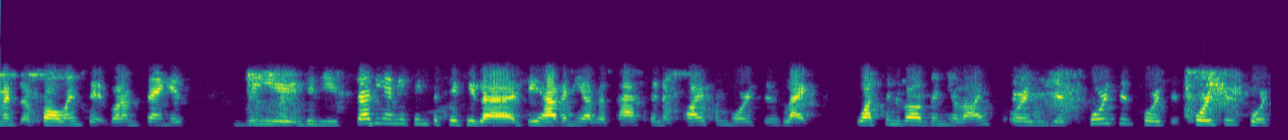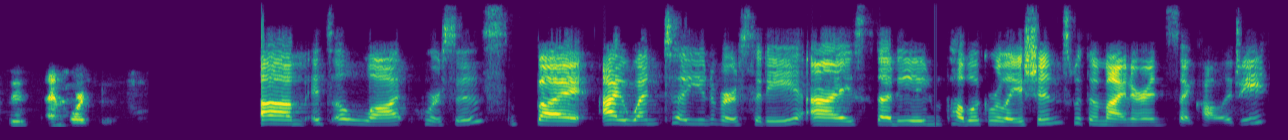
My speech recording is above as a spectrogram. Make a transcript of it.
much that fall into it. What I'm saying is, do you did you study anything particular? Do you have any other passion apart from horses? Like, what's involved in your life, or is it just horses, horses, horses, horses, and horses? Um, it's a lot horses, but I went to university. I studied public relations with a minor in psychology,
